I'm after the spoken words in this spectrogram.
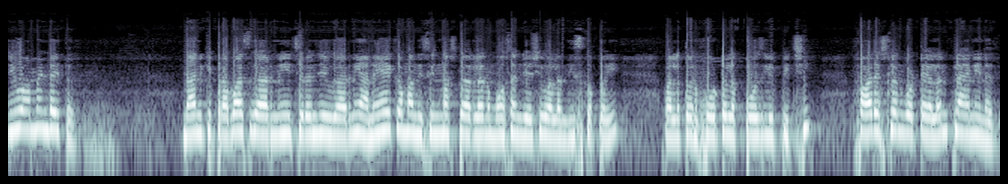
జీవో అమెండ్ అవుతుంది. దానికి ప్రభాస్ గారిని చిరంజీవి గారిని అనేక మంది సినిమా స్టార్లను మోసం చేసి వాళ్ళని తీసుకుపోయి వాళ్ళతో ఫోటోలకు పోజులు ఇప్పించి ఫారెస్ట్లను కొట్టేయాలని ప్లాన్ అయినది.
